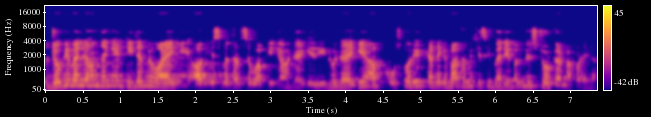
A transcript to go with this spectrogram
तो जो भी वैल्यू हम देंगे इंटीजर में वो आएगी और इस मेथड से वो आपकी क्या हो जाएगी? रीड हो जाएगी। अब उसको रीड करने के बाद हमें किसी वेरिएबल में स्टोर करना पड़ेगा।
